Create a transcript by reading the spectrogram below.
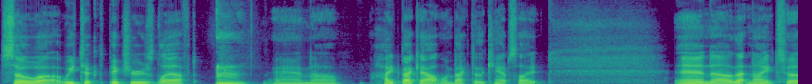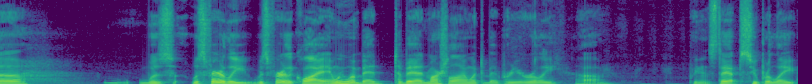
So uh, we took the pictures, left, and uh, hiked back out. Went back to the campsite, and uh, that night uh, was was fairly was fairly quiet, and we went bed to bed. Marshall and I went to bed pretty early. Um, we didn't stay up super late,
